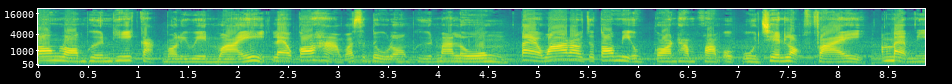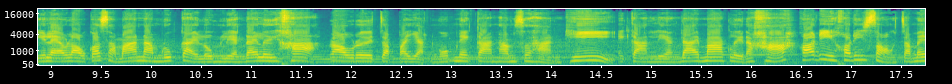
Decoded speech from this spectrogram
ต้องล้อมพื้นที่กักบริเวณไว้ แล้วก็หาวัสดุรองพื้นมาลง แต่ว่าเราจะต้องมีอุปกรณ์ทำความอบอุ่นเช่นหลอดไฟทำแบบนี้แล้วเราก็สามารถนำลูกไก่ลงเลี้ยงได้เลยค่ะ เราเลยจะประหยัดงบในการทำสถานที่ในการเลี้ยงได้มากเลยนะคะข้อดีข้อที่ 2 จะไม่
